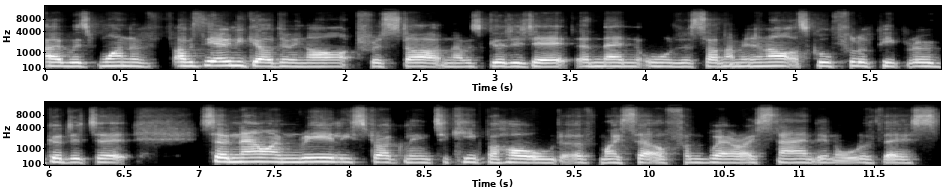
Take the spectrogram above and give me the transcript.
I, was one of, I was the only girl doing art for a start and I was good at it. And then all of a sudden I'm in an art school full of people who are good at it. So now I'm really struggling to keep a hold of myself and where I stand in all of this.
